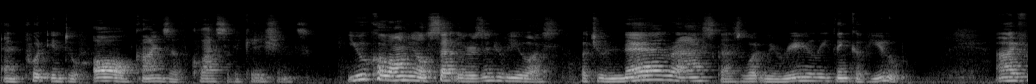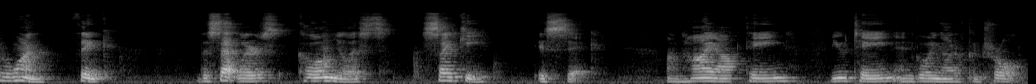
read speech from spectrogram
and put into all kinds of classifications. You colonial settlers interview us, but you never ask us what we really think of you. I, for one, think the settlers, colonialists, psyche is sick on high octane, butane, and going out of control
